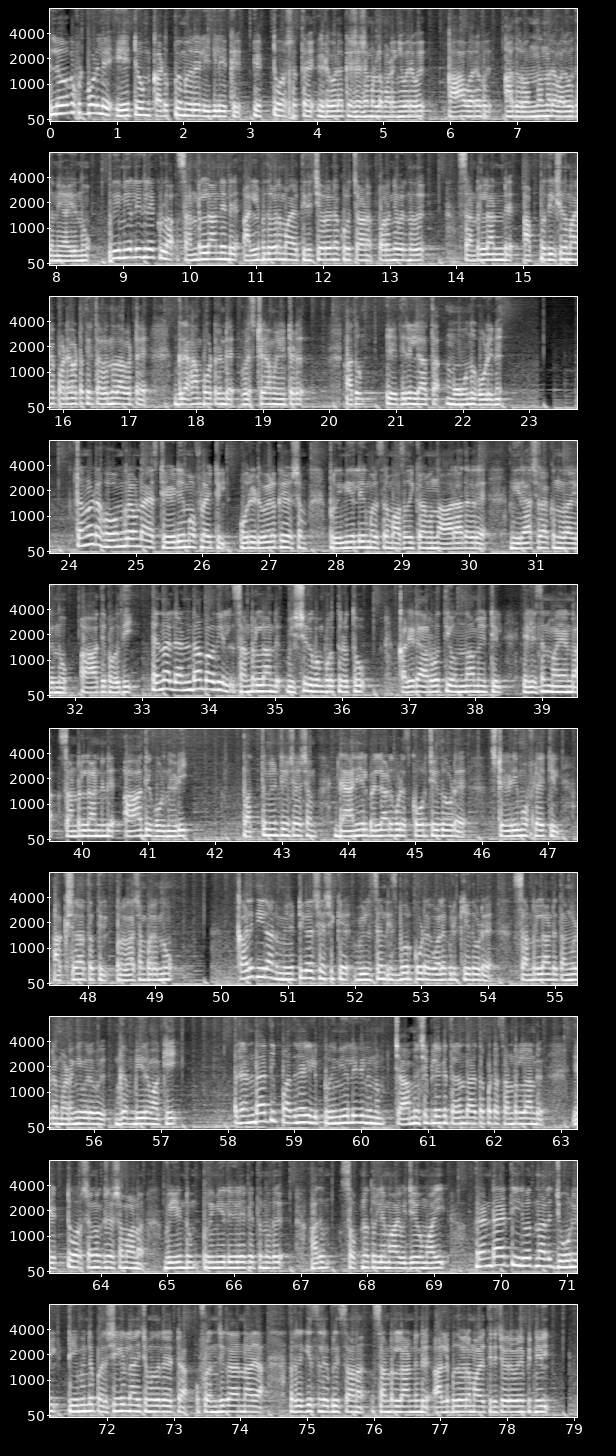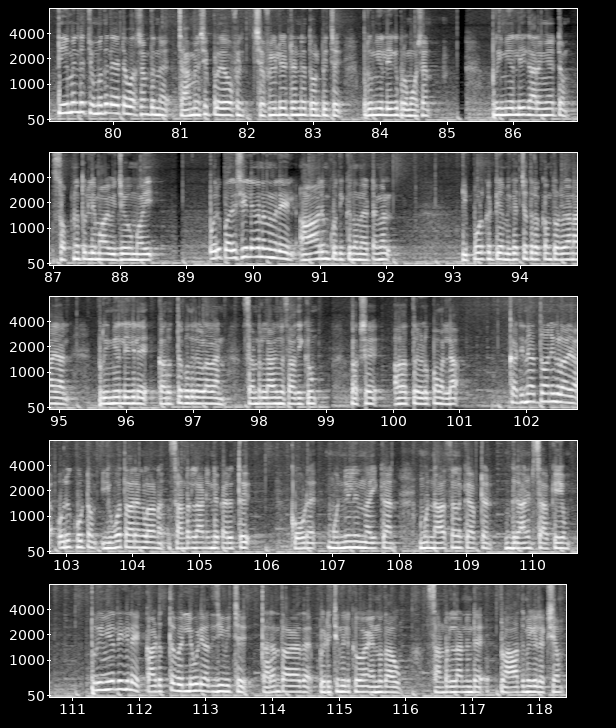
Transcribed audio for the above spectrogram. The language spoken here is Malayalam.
ലോക ഫുട്ബോളിലെ ഏറ്റവും കടുപ്പമേറിയ ലീഗിലേക്ക് എട്ട് വർഷത്തെ ഇടവേളയ്ക്ക് ശേഷമുള്ള മടങ്ങിവരവ്. ആ വരവ് അതൊരൊന്നൊന്നര വരവ് തന്നെയായിരുന്നു. പ്രീമിയർ ലീഗിലേക്കുള്ള സണ്ടർലാൻഡിന്റെ അത്ഭുതകരമായ തിരിച്ചുവരവിനെക്കുറിച്ചാണ് പറഞ്ഞു വരുന്നത്. സണ്ടർലാൻഡിന്റെ അപ്രതീക്ഷിതമായ പടയോട്ടത്തിൽ തകർന്നതാകട്ടെ ഗ്രഹാം പോട്ടറിന്റെ വെസ്റ്റ് ഹാം യുണൈറ്റഡ്. അതും എതിരില്ലാത്ത മൂന്ന് ഗോളിന്. തങ്ങളുടെ ഹോം ഗ്രൗണ്ടായ സ്റ്റേഡിയം ഓഫ് ലൈറ്റിൽ ഒരു ഇടവേളയ്ക്ക് ശേഷം പ്രീമിയർ ലീഗ് മത്സരം ആസ്വദിക്കാമെന്ന ആരാധകരെ നിരാശരാക്കുന്നതായിരുന്നു ആദ്യ പകുതി. എന്നാൽ രണ്ടാം പകുതിയിൽ സണ്ടർലാൻഡ് വിശ്വരൂപം പുറത്തെടുത്തു. കളിയുടെ അറുപത്തി ഒന്നാം മിനിറ്റിൽ എലിസൺ മയേണ്ട സണ്ടർലാൻഡിന്റെ ആദ്യ ഗോൾ നേടി. പത്ത് മിനിറ്റിന് ശേഷം ഡാനിയൽ ബെല്ലാട് കൂടെ സ്കോർ ചെയ്തതോടെ സ്റ്റേഡിയം ഓഫ് ലൈറ്റിൽ അക്ഷരാർത്ഥത്തിൽ പ്രകാശം പരന്നു. കളി തീരാൻ മിനിറ്റുകൾ ശേഷിക്ക് വിൽസൺ ഇസ്ബോർ കൂടെ വലകുലുക്കിയതോടെ സണ്ടർലാൻഡ് തങ്ങളുടെ മടങ്ങിവരവ് ഗംഭീരമാക്കി. രണ്ടായിരത്തി പതിനേഴിൽ പ്രീമിയർ ലീഗിൽ നിന്നും ചാമ്പ്യൻഷിപ്പിലേക്ക് തരം താഴ്ത്തപ്പെട്ട സണ്ടർലാൻഡ് എട്ട് വർഷങ്ങൾക്ക് ശേഷമാണ് വീണ്ടും പ്രീമിയർ ലീഗിലേക്ക് എത്തുന്നത്. അതും സ്വപ്നതുല്യമായ വിജയവുമായി. രണ്ടായിരത്തി ഇരുപത്തിനാല് ജൂണിൽ ടീമിന്റെ പരിശീലനായി ചുമതലയേറ്റ ഫ്രഞ്ചുകാരനായ റഗിസ് ലെബ്രിസ് ആണ് സണ്ടർലാൻഡിന്റെ അത്ഭുതകരമായ തിരിച്ചുവരവിന് പിന്നിൽ. ടീമിന്റെ ചുമതലയേറ്റ വർഷം തന്നെ ചാമ്പ്യൻഷിപ്പ് പ്ലേ ഓഫിൽ ഷെഫീൽഡ് യുണൈറ്റഡിനെ തോൽപ്പിച്ച് Premier League promotion. Premier League അരങ്ങേറ്റം സ്വപ്നതുല്യമായ വിജയവുമായി. ഒരു പരിശീലകൻ എന്ന നിലയിൽ ആരും കൊതിക്കുന്ന നേട്ടങ്ങൾ. ഇപ്പോൾ കിട്ടിയ മികച്ച തുടക്കം തുടരാനായാൽ പ്രീമിയർ ലീഗിലെ കറുത്ത കുതിരകളാകാൻ സണ്ടർലാൻഡിന് സാധിക്കും. പക്ഷേ അതത്ര എളുപ്പമല്ല. കഠിനാധ്വാനികളായ ഒരു കൂട്ടം യുവതാരങ്ങളാണ് സണ്ടർലാൻഡിന്റെ കരുത്ത്. കൂടെ മുന്നിൽ നിന്ന് നയിക്കാൻ മുൻ ആഴ്സണൽ ക്യാപ്റ്റൻ ഗ്രാനിറ്റ് സാക്കയും പ്രീമിയർ ലീഗിലെ കടുത്ത വെല്ലുവിളി അതിജീവിച്ച് തരം താഴാതെ പിടിച്ചു നിൽക്കുക എന്നതാവും സണ്ടർലാൻഡിന്റെ പ്രാഥമിക ലക്ഷ്യം.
